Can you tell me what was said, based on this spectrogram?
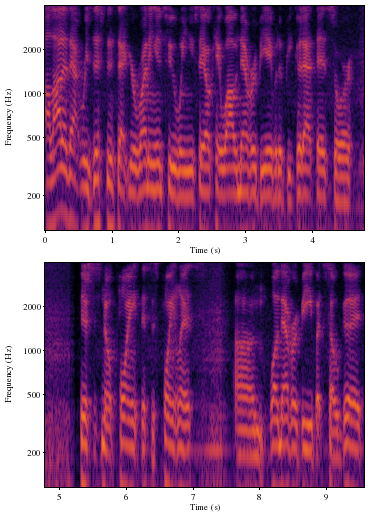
a lot of that resistance that you're running into when you say, okay, well, I'll never be able to be good at this, or there's just no point, this is pointless, um, will never be, but so good.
